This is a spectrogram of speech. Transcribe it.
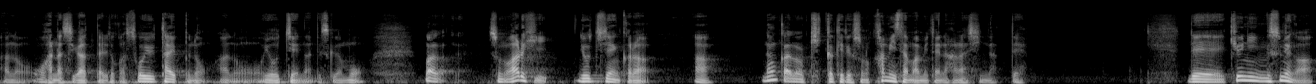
あの、お話があったりとか、そういうタイプの、あの、幼稚園なんですけども、まあ、その、ある日、幼稚園から、あ、なんかのきっかけで、その神様みたいな話になって、で、急に娘が、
